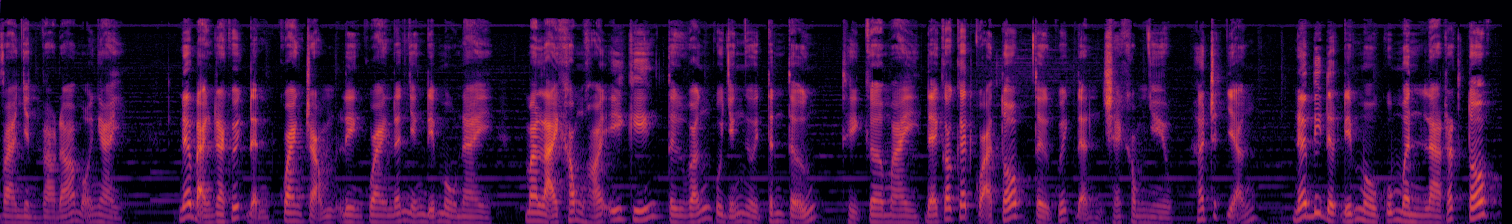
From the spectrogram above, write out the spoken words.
và nhìn vào đó mỗi ngày. Nếu bạn ra quyết định quan trọng liên quan đến những điểm mù này mà lại không hỏi ý kiến, tư vấn của những người tin tưởng, thì cơ may để có kết quả tốt từ quyết định sẽ không nhiều. Hết trích dẫn. Nếu biết được điểm mù của mình là rất tốt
